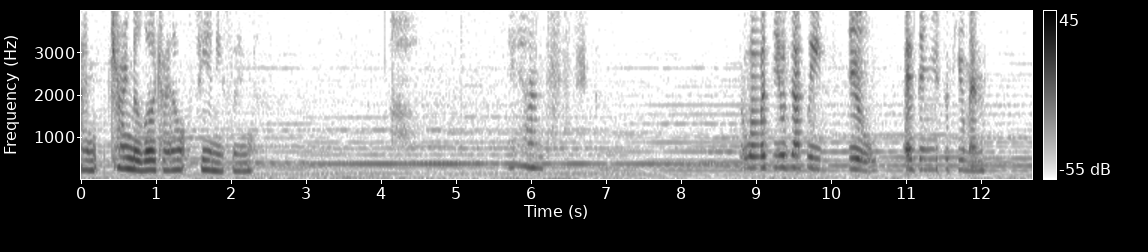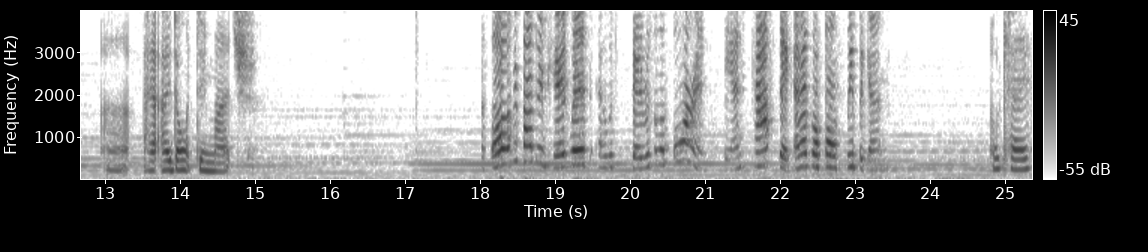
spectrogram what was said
I- I'm trying to look. I don't see anything. Fantastic. So what do you exactly do as being used as human? Uh, I, I don't do much. If all of your were paired with, it was paired with someone boring. Fantastic. I might as well fall asleep again. Okay,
